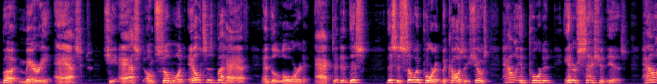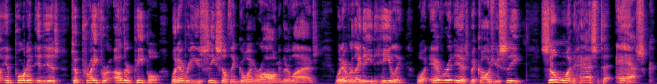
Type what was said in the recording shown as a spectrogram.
But Mary asked. She asked on someone else's behalf and the Lord acted. And this, this is so important because it shows how important intercession is, how important it is to pray for other people whenever you see something going wrong in their lives, whenever they need healing, whatever it is, because you see, someone has to ask.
